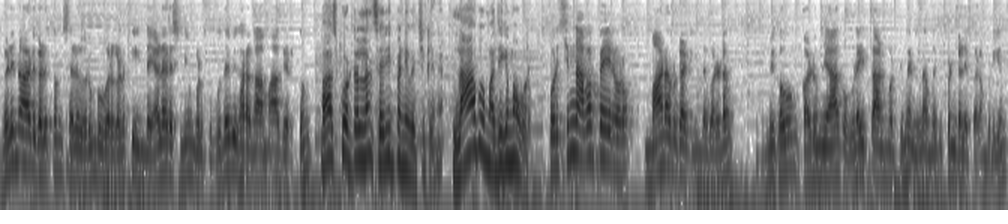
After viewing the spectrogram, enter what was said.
வெளிநாடுகளுக்கும் செல்ல விரும்புபவர்களுக்கு இந்த ஏழரசனி உங்களுக்கு உதவிகரமாக இருக்கும். பாஸ்போர்ட் எல்லாம் சரி பண்ணி வச்சுக்கோங்க. லாபம் அதிகமாக வரும். ஒரு சின்ன அவப்பெயர் வரும். மாணவர்கள் இந்த வருடம் மிகவும் கடுமையாக உழைத்தால் மட்டுமே நல்ல மதிப்பெண்களை பெற முடியும்.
